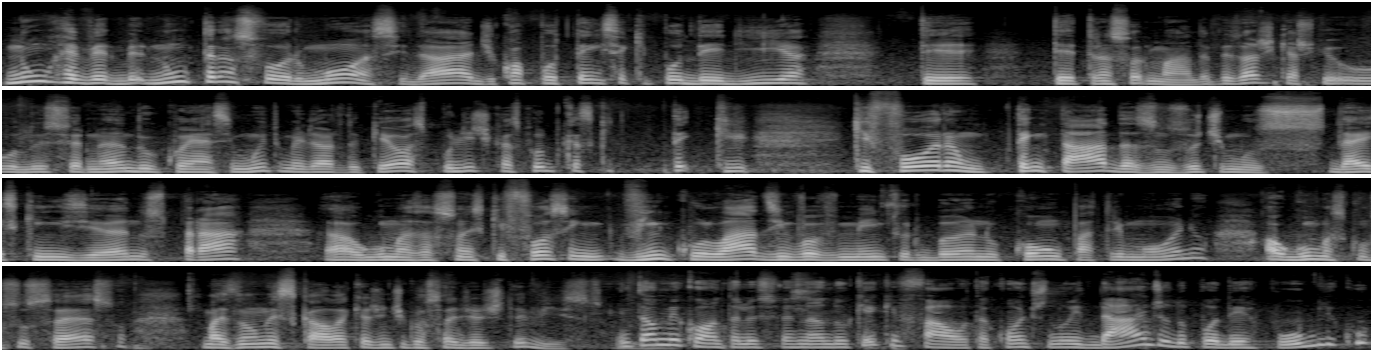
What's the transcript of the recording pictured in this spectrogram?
não, reverber, não transformou a cidade com a potência que poderia ter ter transformado. Apesar de que acho que o Luiz Fernando conhece muito melhor do que eu as políticas públicas que, que, que foram tentadas nos últimos 10, 15 anos para algumas ações que fossem vinculadas desenvolvimento urbano com o patrimônio, algumas com sucesso, mas não na escala que a gente gostaria de ter visto. Então me conta, Luiz Fernando, o que, que falta? Continuidade do poder público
